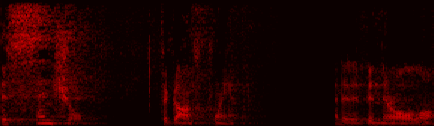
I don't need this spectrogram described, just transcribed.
essential to God's plan, and it had been there all along.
